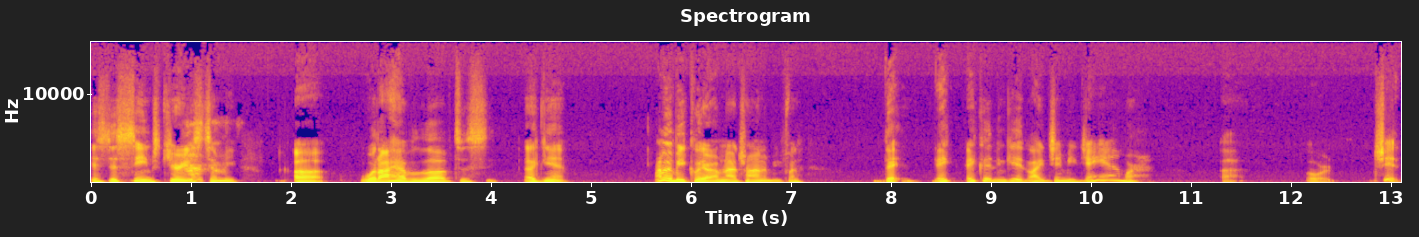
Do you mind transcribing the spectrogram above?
it just seems curious to me. Uh, would I have loved to see again? I'm gonna be clear. I'm not trying to be funny. They they they couldn't get like Jimmy Jam or uh, or shit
